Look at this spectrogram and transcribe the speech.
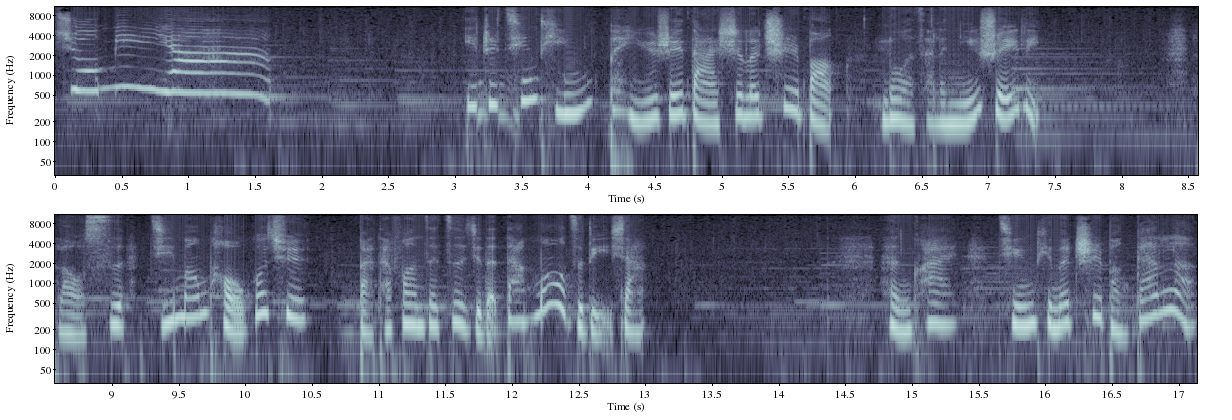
救命呀！一只蜻蜓被雨水打湿了翅膀，落在了泥水里。老四急忙跑过去。把它放在自己的大帽子底下。很快，蜻蜓的翅膀干了，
